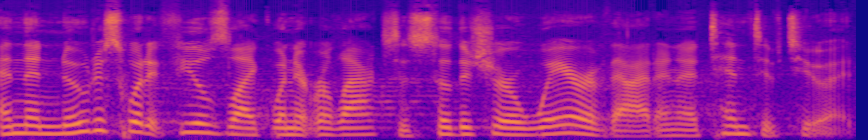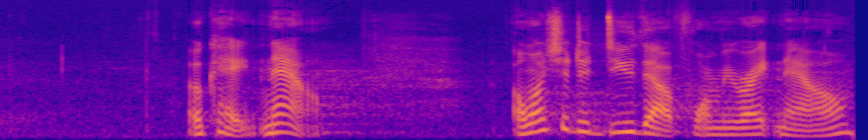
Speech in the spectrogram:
And then notice what it feels like when it relaxes so that you're aware of that and attentive to it. Okay, now, I want you to do that for me right now.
